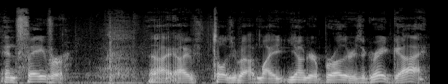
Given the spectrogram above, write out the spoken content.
and favor. I, have told you about my younger brother. He's a great guy.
